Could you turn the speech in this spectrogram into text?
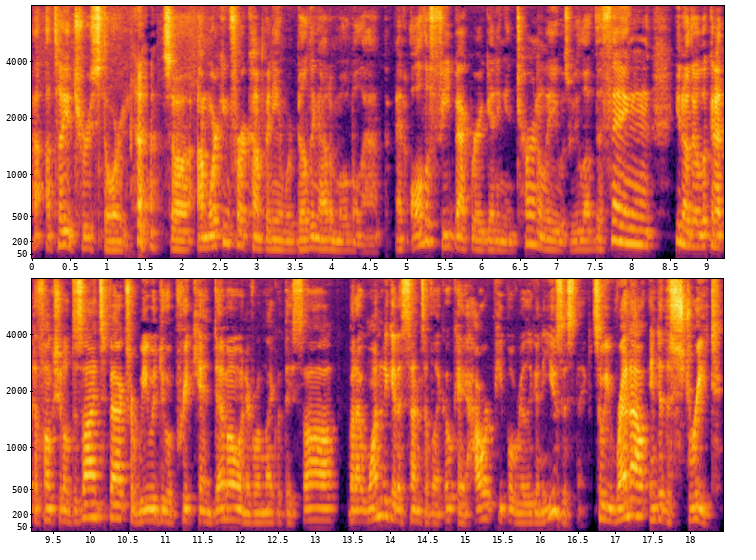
I'll tell you a true story. so I'm working for a company and we're building out a mobile app, and all the feedback we are getting internally was we love the thing. You know, they're looking at the functional design specs, or we would do a pre-canned demo and everyone liked what they saw. But I wanted to get a sense of like, okay, how are people really going to use this thing? So we ran out into the street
